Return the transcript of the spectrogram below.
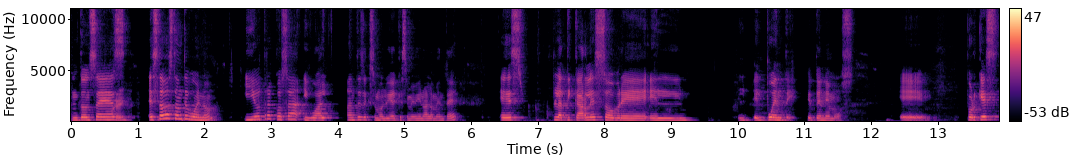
Entonces, está bastante bueno. Y otra cosa igual, antes de que se me olvide que se me vino a la mente, es platicarles sobre el, el, puente que tenemos. Eh, porque es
